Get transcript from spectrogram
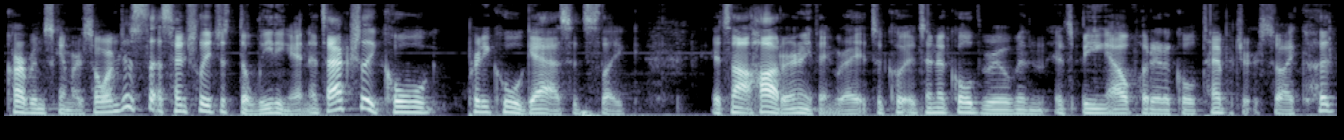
carbon skimmer. So I'm just essentially just deleting it. And it's actually cool, pretty cool gas. It's like, it's not hot or anything, right? It's a it's in a cold room and it's being output at a cold temperature. So I could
